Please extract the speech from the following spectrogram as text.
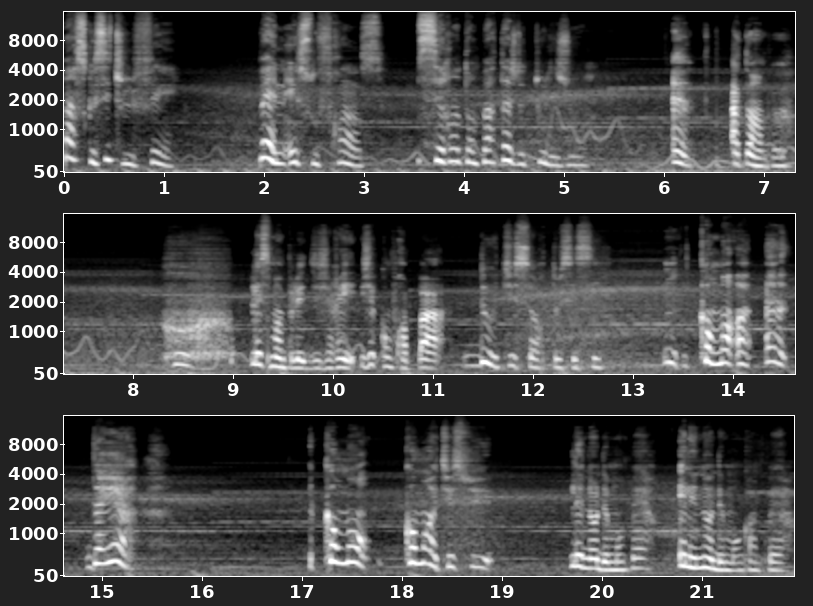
Parce que si tu le fais, peine et souffrance seront ton partage de tous les jours. Hein, Attends un peu. Laisse-moi un peu le digérer. Je comprends pas d'où tu sors tout ceci. Hum, Comment... ah, hein, D'ailleurs, comment... Comment as-tu su les noms de mon père et les noms de mon grand-père?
